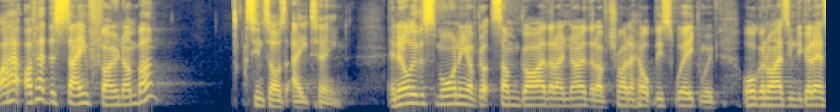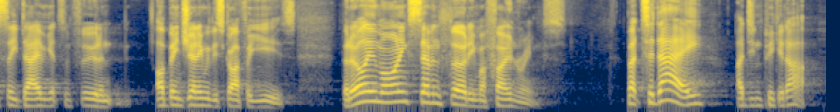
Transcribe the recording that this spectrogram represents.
I have had the same phone number since I was 18. And early this morning, I've got some guy that I know that I've tried to help this week, and we've organized him to go down and see Dave and get some food. And I've been journeying with this guy for years. But early in the morning, 7:30, my phone rings. But today, I didn't pick it up.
